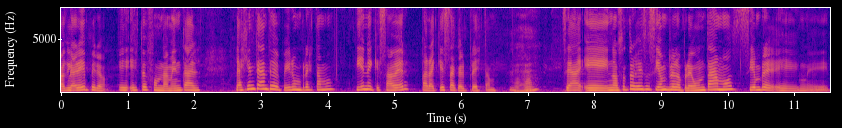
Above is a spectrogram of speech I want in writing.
aclaré, pero eh, esto es fundamental. La gente antes de pedir un préstamo tiene que saber para qué saca el préstamo. O sea, eh, nosotros eso siempre lo preguntamos, siempre eh,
